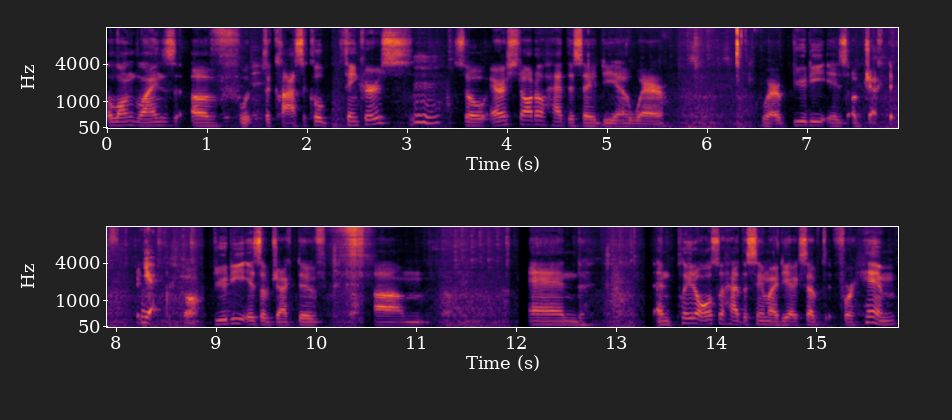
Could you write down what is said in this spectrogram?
along the lines of the classical thinkers. So Aristotle had this idea where where beauty is objective. Yeah. Beauty is objective. Um, and and Plato also had the same idea, except for him,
